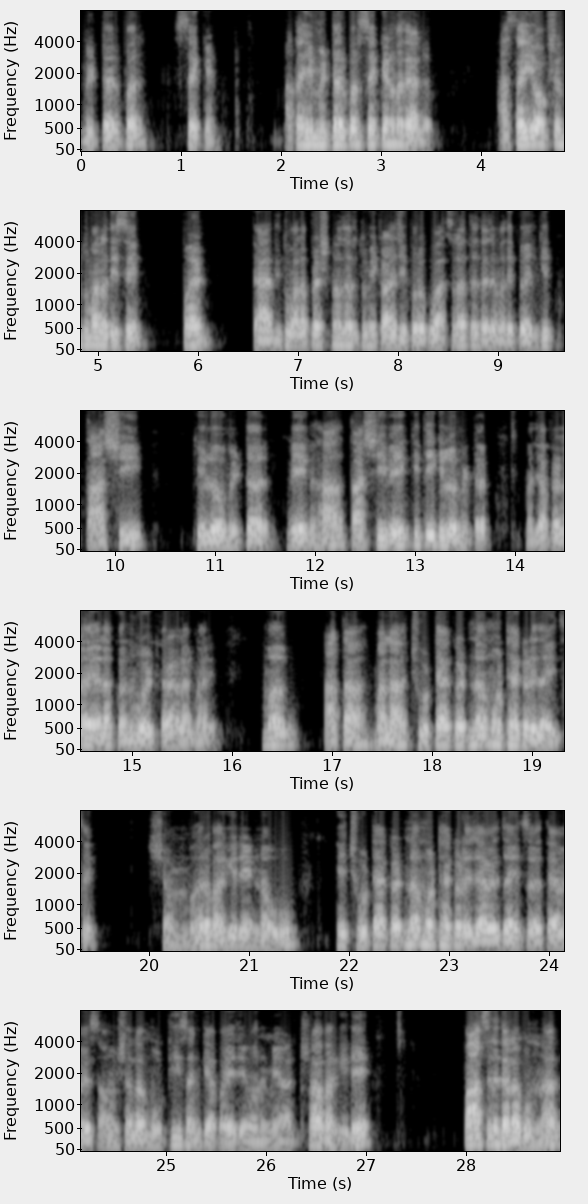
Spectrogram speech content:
मीटर पर सेकंड आता हे मीटर पर सेकंडमध्ये आलं. असाही ऑप्शन तुम्हाला दिसेल. पण त्याआधी तुम्हाला प्रश्न जर तुम्ही काळजीपूर्वक वाचला तर त्याच्यामध्ये कळेल की ताशी किलोमीटर वेग हा ताशी वेग किती किलोमीटर म्हणजे आपल्याला याला कन्वर्ट करावं लागणार आहे. मग आता मला छोट्याकडनं मोठ्याकडे जायचंय. शंभर भागिले नऊ हे छोट्याकडनं मोठ्याकडे ज्यावेळेस जायचं त्यावेळेस अंशाला मोठी संख्या पाहिजे म्हणून मी अठरा भागिले पाचने त्याला गुणणार.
